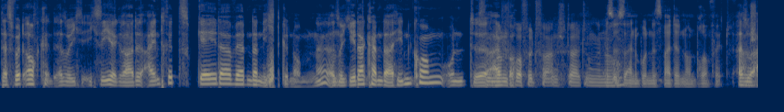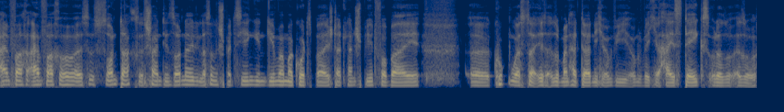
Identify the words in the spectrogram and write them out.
das wird auch, also ich, ich sehe gerade, Eintrittsgelder werden da nicht genommen. Ne? Also jeder kann da hinkommen und äh, ist eine einfach, Non-Profit-Veranstaltung, genau. Das ist eine bundesweite Non-Profit. also einfach, einfach, es ist Sonntag, es scheint die Sonne, die lassen uns spazieren gehen, gehen wir mal kurz bei Stadtland spielt vorbei, äh, gucken, was da ist. Also man hat da nicht irgendwie irgendwelche High Stakes oder so, also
